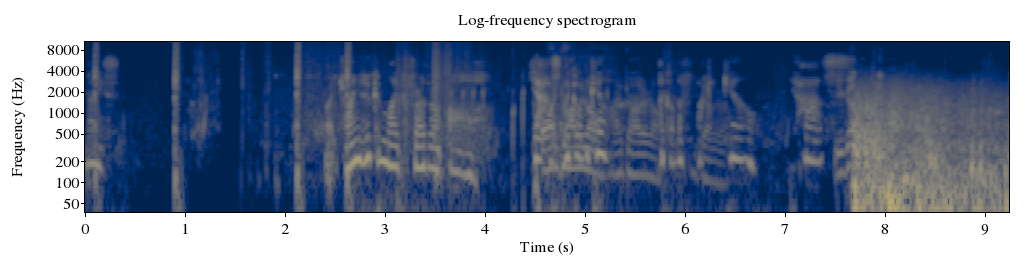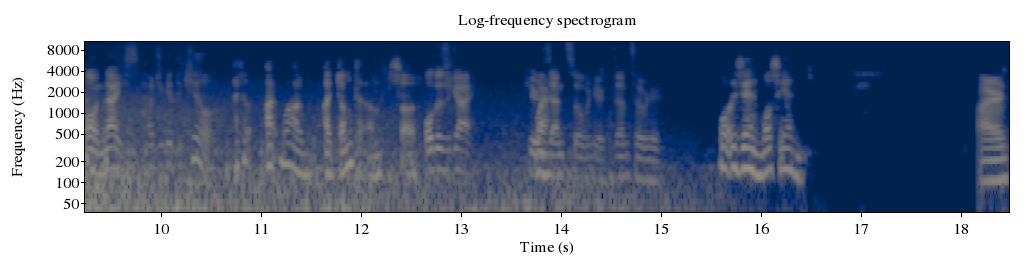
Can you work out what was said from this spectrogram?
nice. Right, try and hook him like further on. Oh, yes, oh, I got it the kill. I got it all. I got the You fucking it all. kill. Yes. You got the kill. Oh, nice. How'd you get the kill? I don't. I, well, I, I jumped at him. So Oh, there's a guy. Here, Where? Zent's over here. Zent's over here. what is in? What's he in? Iron.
